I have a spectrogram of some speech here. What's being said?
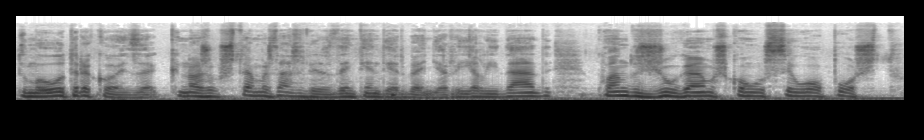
de uma outra coisa, que nós gostamos às vezes de entender bem a realidade quando julgamos com o seu oposto.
